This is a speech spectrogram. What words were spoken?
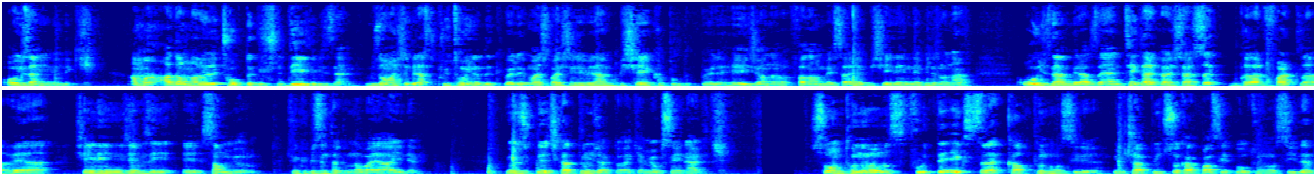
O yüzden yenildik. Ama adamlar öyle çok da güçlü değildi bizden. Biz o maçta biraz kötü oynadık. Böyle maç başlayınca birden bir şeye kapıldık böyle heyecana falan vesaire bir şey denilebilir ona. O yüzden biraz da yani tekrar karşılaşsak bu kadar farkla veya şeyle yenileceğimizi e, sanmıyorum. Çünkü bizim takım da bayağı iyiydi. Gözlükleri çıkarttırmayacaktı o hakem yoksa yenerdik. Son turnuvamız Fruit'te Extra Cup turnuvasıydı. 3x3 sokak basketbol turnuvasıydı.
